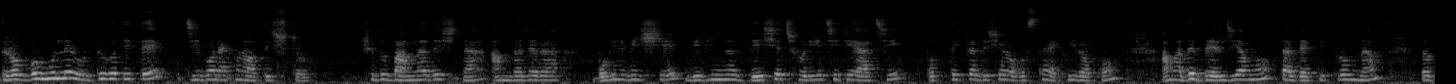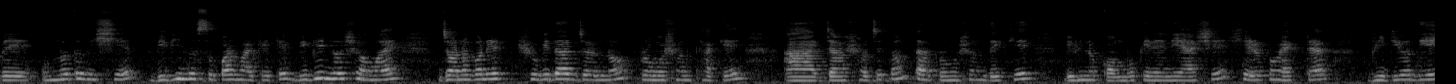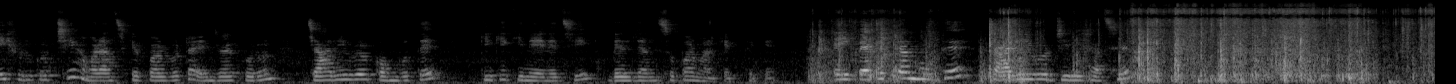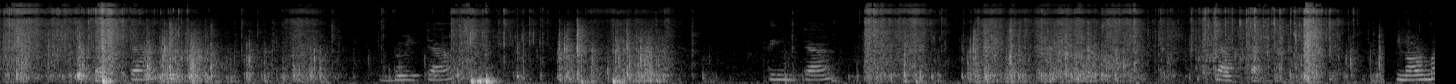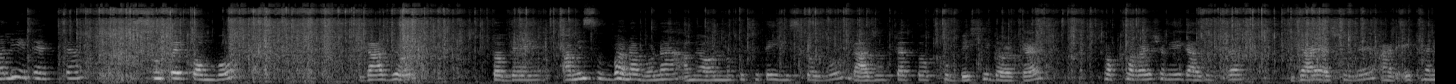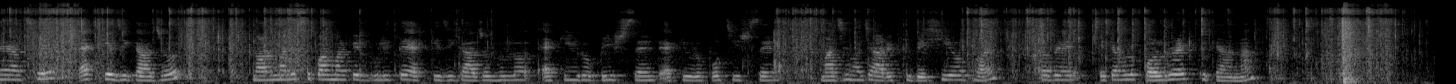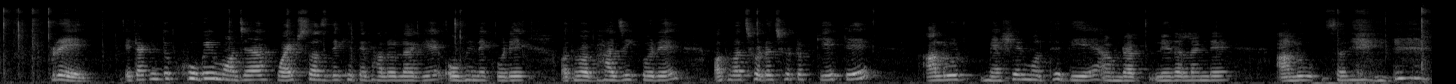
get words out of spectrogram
দ্রব্যমূল্যের ঊর্ধ্বগতিতে জীবন এখন অতিষ্ঠ। শুধু বাংলাদেশ না, আমরা যারা বহির্বিশ্বে বিভিন্ন দেশে ছড়িয়ে ছিটিয়ে আছি, প্রত্যেকটা দেশের অবস্থা একই রকম। আমাদের বেলজিয়ামও তার ব্যতিক্রম না, তবে উন্নত বিশ্বের বিভিন্ন সুপার মার্কেটে বিভিন্ন সময় জনগণের সুবিধার জন্য প্রমোশন থাকে। আর যারা সচেতন, তার প্রমোশন দেখে বিভিন্ন কম্বো কিনে নিয়ে আসে। সেরকম একটা ভিডিও দিয়েই শুরু করছি। আমার আজকের পর্বটা এনজয় করুন। চার ইউরোর কম্বোতে কি কি কিনে এনেছি বেলজিয়ান সুপার মার্কেট থেকে। এই প্যাকেটটার মধ্যে চার ইউরোর জিনিস আছে। একটা, দুইটা, তিনটা, চারটা। নর্মালি এটা একটা স্যুপের কম্বো গাজর। তবে আমি স্যুপ বানাবো না, আমি অন্য কিছুতে ইউজ করব। গাজরটা তো খুব বেশি দরকার। সব খাবারের সঙ্গে গাজরটা যায় আসলে। আর এখানে আছে এক কেজি গাজর। নর্মালি সুপার মার্কেটগুলিতে এক কেজি গাজর হলো এক ইউরো বিশ সেন্ট এক ইউরো পঁচিশ সেন্ট মাঝে মাঝে আর একটু বেশিও হয়। তবে এটা হলো কলরেট থেকে আনা। স্প্রে। এটা কিন্তু খুবই মজা। হোয়াইট সস দিয়ে খেতে ভালো লাগে। ওভেনে করে অথবা ভাজি করে অথবা ছোট ছোট কেটে আলুর ম্যাশের মধ্যে দিয়ে আমরা নেদারল্যান্ডে আলু সরি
